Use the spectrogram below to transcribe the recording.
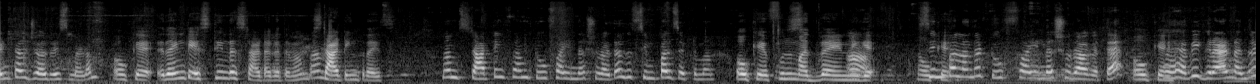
rental jewelleries madam okay rent ಎಷ್ಟಿಂದ ಸ್ಟಾರ್ಟ್ ಆಗುತ್ತೆ ma'am starting price ma'am starting from two five ಇಂದ ಶುರು ಆಗುತ್ತೆ. ಅದು simple set ma'am okay full ಮದ್ವೆ ಹೆಣ್ಣಿಗೆ ಸಿಂಪಲ್ ಅಂದ್ರೆ ಟೂ ಫೈವ್ ಇಂದ ಶುರು ಆಗುತ್ತೆ. ಓಕೆ ಹೆವಿ ಗ್ರ್ಯಾಂಡ್ ಅಂದ್ರೆ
